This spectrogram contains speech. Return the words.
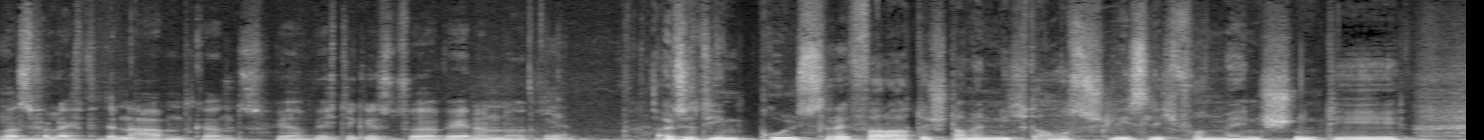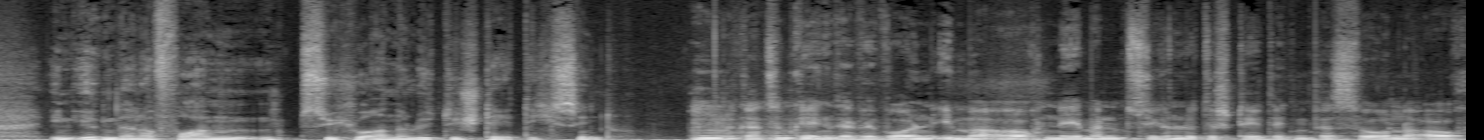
was genau. vielleicht für den Abend ganz ja, wichtig ist zu erwähnen. Noch. Ja. Also die Impulsreferate stammen nicht ausschließlich von Menschen, die in irgendeiner Form psychoanalytisch tätig sind? Hm, ganz im Gegenteil, wir wollen immer auch neben psychoanalytisch tätigen Personen auch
